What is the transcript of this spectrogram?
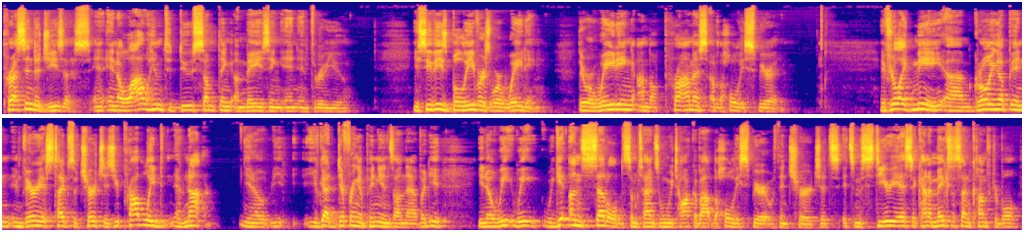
press into Jesus and, and allow him to do something amazing in and through you. You see, these believers were waiting. They were waiting on the promise of the Holy Spirit. If you're like me, um, growing up in, in various types of churches, you probably have not, you know, you've got differing opinions on that, but you, you know, we, we, we get unsettled sometimes when we talk about the Holy Spirit within church. It's, it's mysterious, it kind of makes us uncomfortable.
